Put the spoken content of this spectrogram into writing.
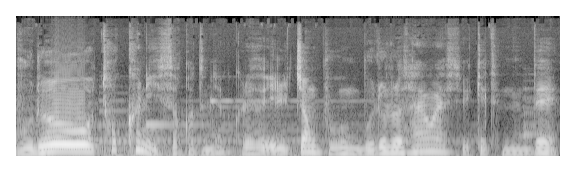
무료 토큰이 있었거든요. 그래서 일정 부분 무료로 사용할 수 있게 됐는데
